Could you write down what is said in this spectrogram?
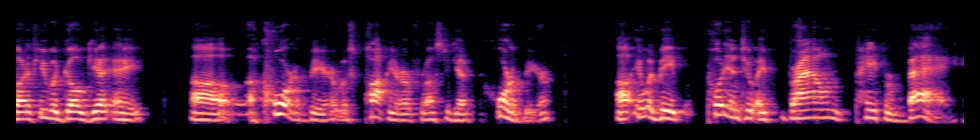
but if you would go get a uh, a quart of beer, it was popular for us to get a quart of beer. Uh, it would be put into a brown paper bag.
